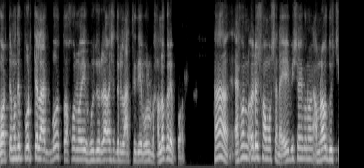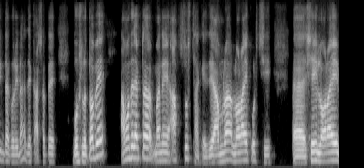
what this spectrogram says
গর্তের মধ্যে পড়তে লাগবো, তখন ওই হুজুররা এসে ধরে লাথি দিয়ে বলব, ভালো করে পড়। হ্যাঁ এখন ওইটা সমস্যা নাই। এই বিষয়ে কোনো, আমরাও দুশ্চিন্তা করি না যে কার সাথে বসল। তবে আমাদের একটা মানে আফসোস থাকে যে আমরা লড়াই করছি সেই লড়াইয়ের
